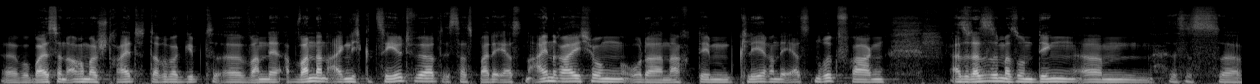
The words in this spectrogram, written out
Äh, wobei es dann auch immer Streit darüber gibt, äh, wann der, ab wann dann eigentlich gezählt wird. Ist das bei der ersten Einreichung oder nach dem Klären der ersten Rückfragen? Also das ist immer so ein Ding, ähm, das ist äh,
